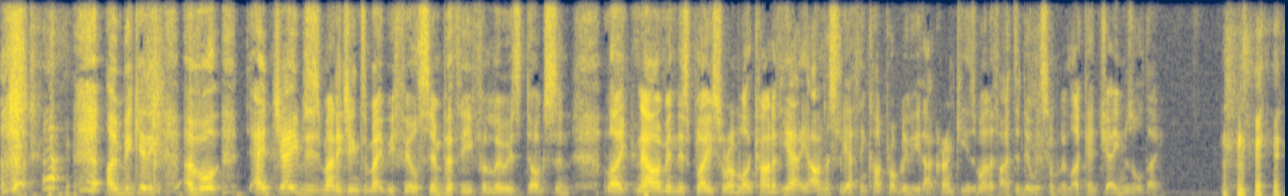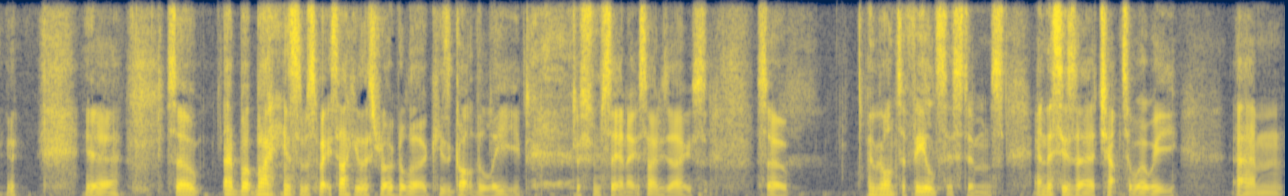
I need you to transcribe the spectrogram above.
I'm beginning of all. Ed James is managing to make me feel sympathy for Lewis Dodgson. Like now, I'm in this place where I'm like, kind of, yeah. Honestly, I think I'd probably be that cranky as well if I had to deal with somebody like Ed James all day. yeah. So, uh, but by some spectacular stroke of luck, he's got the lead just from sitting outside his house. So, we move on to field systems, and this is a chapter where we. Um,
